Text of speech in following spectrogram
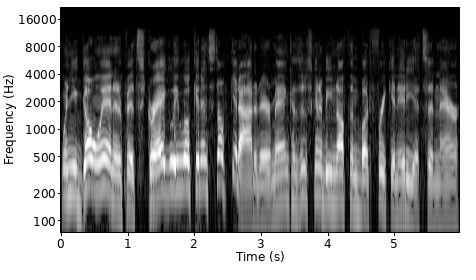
when you go in and if it's scraggly looking and stuff, get out of there, man, because there's going to be nothing but freaking idiots in there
